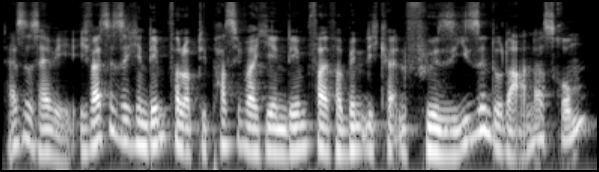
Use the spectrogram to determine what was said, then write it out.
Das ist heavy. Ich weiß jetzt nicht in dem Fall, ob die Passiva hier in dem Fall Verbindlichkeiten für sie sind oder andersrum.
